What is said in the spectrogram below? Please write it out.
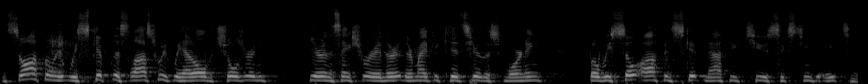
and so often we, we skip this. Last week we had all the children here in the sanctuary, and there, there might be kids here this morning. But we so often skip Matthew 2 16 to 18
